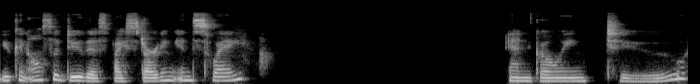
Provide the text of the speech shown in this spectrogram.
You can also do this by starting in Sway and going to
